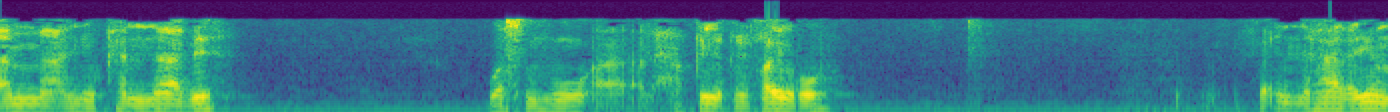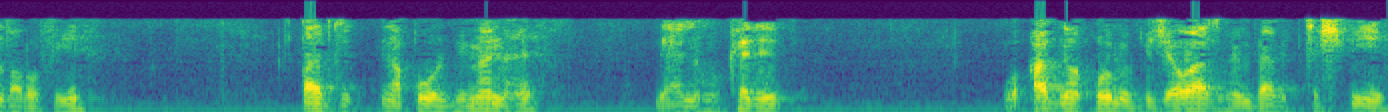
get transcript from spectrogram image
أما أن يكنى به واسمه الحقيقي غيره فإن هذا ينظر فيه. قد نقول بمنعه لأنه كذب وقد نقول بجواز من باب التشبيه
